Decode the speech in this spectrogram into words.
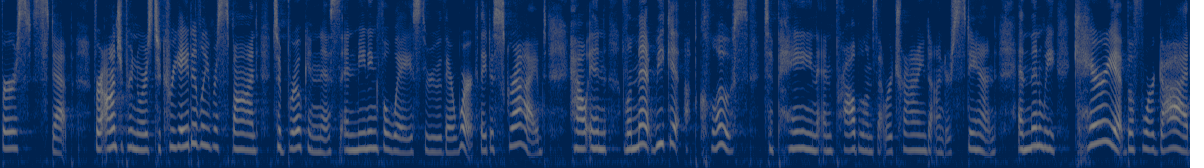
first step for entrepreneurs to creatively respond to brokenness in meaningful ways through their work. They described how in lament we get up close to pain and problems that we're trying to understand. And then we carry it before God.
